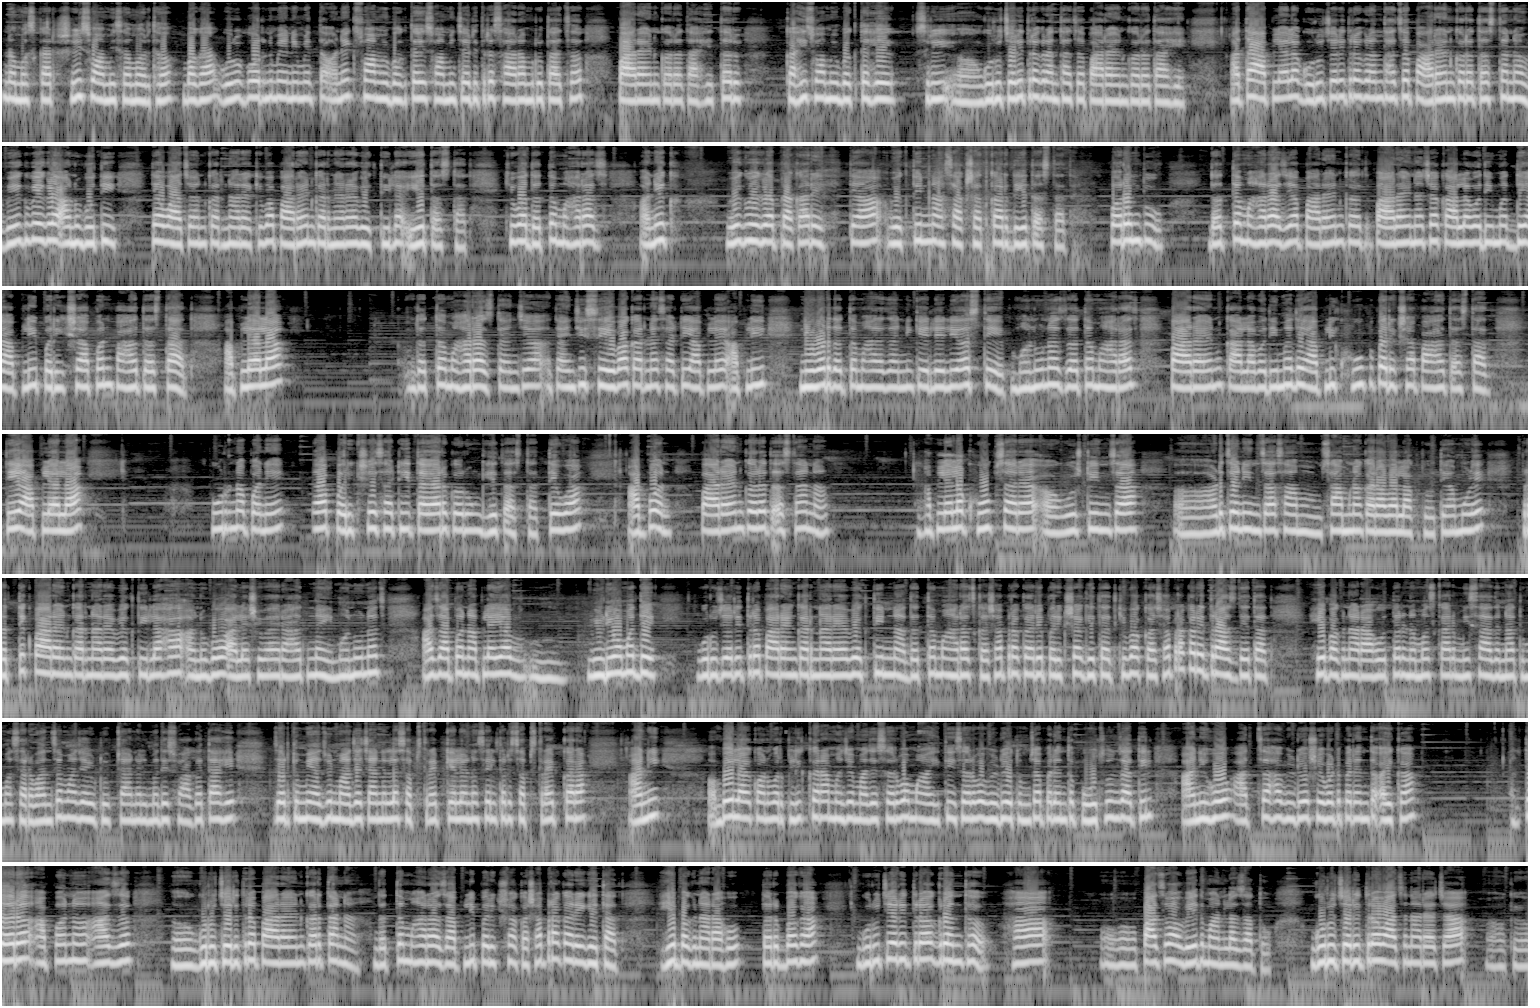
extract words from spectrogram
नमस्कार श्री स्वामी समर्थ. बघा गुरुपौर्णिमेनिमित्त अनेक स्वामी भक्त हे स्वामी चरित्र सारामृताचं पारायण करत आहे. तर काही स्वामी भक्त हे श्री गुरुचरित्र ग्रंथाचं पारायण करत आहे. आता आपल्याला गुरुचरित्र ग्रंथाचं पारायण करत असताना वेगवेगळ्या अनुभूती त्या वाचन करणाऱ्या किंवा पारायण करणाऱ्या व्यक्तीला येत असतात. किंवा दत्त महाराज अनेक वेगवेगळ्या प्रकारे त्या व्यक्तींना साक्षात्कार देत असतात. परंतु दत्त महाराज या पारायण क पारायणाच्या कालावधीमध्ये आपली परीक्षा पण पाहत असतात. आपल्याला दत्त महाराज त्यांच्या त्यांची सेवा करण्यासाठी आपल्या आपली निवड दत्त महाराजांनी केलेली असते. म्हणूनच दत्त महाराज पारायण कालावधीमध्ये आपली खूप परीक्षा पाहत असतात. ते आपल्याला पूर्णपणे त्या परीक्षेसाठी तयार करून घेत असतात. तेव्हा आपण पारायण करत असताना आपल्याला खूप साऱ्या गोष्टींचा अडचणींचा साम सामना करावा लागतो. त्यामुळे प्रत्येक पारायण करणाऱ्या व्यक्तीला हा अनुभव आल्याशिवाय राहत नाही. म्हणूनच आज आपण आपल्या या व्हिडिओमध्ये गुरुचरित्र पारायण करणाऱ्या व्यक्तींना दत्त महाराज कशा प्रकारे परीक्षा घेतात किंवा कशा प्रकारे त्रास देतात हे बघणार आहोत. तर नमस्कार मी साधना. तुम्हा सर्वांचं माझ्या यूट्यूब चॅनलमध्ये स्वागत आहे. जर तुम्ही अजून माझ्या चॅनलला सबस्क्राईब केलं नसेल तर सबस्क्राईब करा. आणि बेल आयकॉनवर क्लिक करा. म्हणजे माझे सर्व माहिती सर्व व्हिडिओ तुमच्यापर्यंत पोहोचून जातील. आणि हो आजचा हा व्हिडिओ शेवटपर्यंत ऐका. तर आपण आज गुरुचरित्र पारायण करताना दत्त महाराज आपली परीक्षा कशा प्रकारे घेतात हे बघणार आहोत. तर बघा गुरुचरित्र ग्रंथ हा पाचवा वेद मानला जातो. गुरुचरित्र वाचणाऱ्याच्या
